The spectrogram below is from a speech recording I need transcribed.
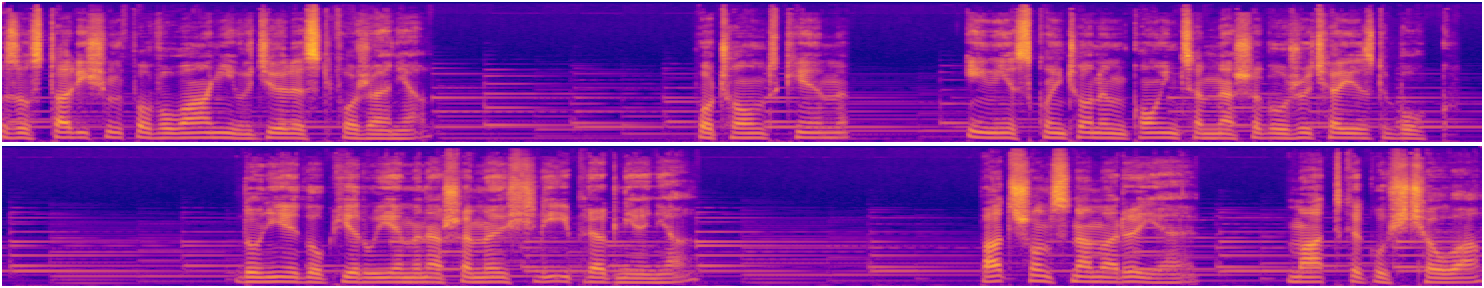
zostaliśmy powołani w dziele stworzenia. Początkiem i nieskończonym końcem naszego życia jest Bóg. Do Niego kierujemy nasze myśli i pragnienia. Patrząc na Maryję, Matkę Kościoła,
